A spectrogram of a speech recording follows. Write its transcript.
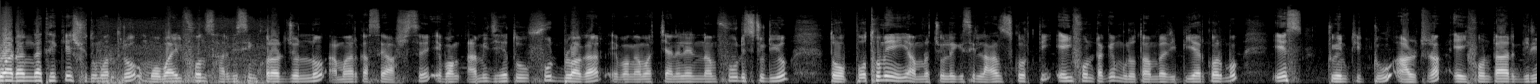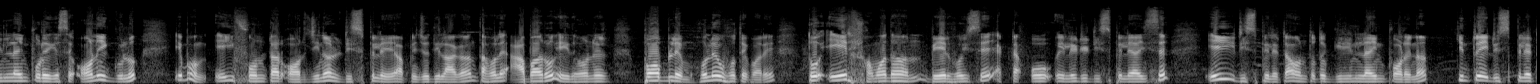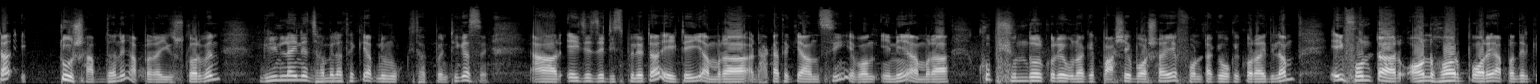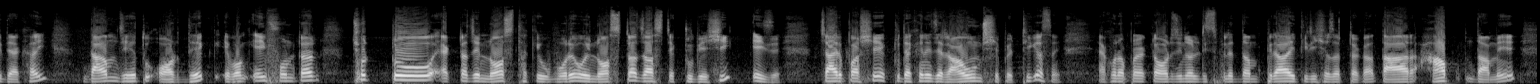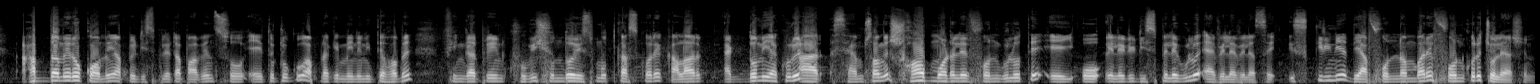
চুয়াডাঙ্গা থেকে শুধুমাত্র mobile phone servicing করার জন্য আমার কাছে আসছে এবং আমি যেহেতু ফুড ব্লগার এবং আমার চ্যানেলের নাম ফুড স্টুডিও, তো প্রথমেই আমরা চলে গেছি লাঞ্চ করতে। এই ফোনটাকে মূলত আমরা রিপেয়ার করব। এস টোয়েন্টি টু আলট্রা এই ফোনটার গ্রিন লাইন পড়ে গেছে অনেকগুলো এবং এই ফোনটার অরিজিনাল ডিসপ্লে আপনি যদি লাগান তাহলে আবারও এই ধরনের প্রবলেম হলেও হতে পারে। তো এর সমাধান বের হয়েছে একটা ও এলইডি ডিসপ্লে আইছে। এই ডিসপ্লেটা অন্তত গ্রিন লাইন পড়ে না, কিন্তু এই ডিসপ্লেটা একটু সাবধানে আপনারা ইউজ করবেন। গ্রিন লাইনের ঝামেলা থেকে আপনি মুক্তি থাকবেন, ঠিক আছে? আর এই যে যে ডিসপ্লেটা এইটাই আমরা ঢাকা থেকে আনছি এবং এনে আমরা খুব সুন্দর করে ওনাকে পাশে বসায়ে ফোনটাকে ওকে করাই দিলাম। এই ফোনটার অন হওয়ার পরে আপনাদেরকে দেখাই, দাম যেহেতু অর্ধেক এবং এই ফোনটার ছোট্ট একটা যে নস থাকে উপরে, ওই নসটা জাস্ট একটু বেশি। এই যে, চারপাশে একটু দেখেন যে রাউন্ড শেপের ঠিক আছে? এখন আপনার একটা অরিজিনাল ডিসপ্লের দাম প্রায় তিরিশ হাজার টাকা। তার হাফ দামে হাফ দামেরও কমে আপনি ডিসপ্লেটা পাবেন। সো এতটুকু আপনাকে মেনে নিতে হবে। ফিঙ্গারপ্রিন্ট খুবই সুন্দর স্মুথ কাজ করে। কালার একদমই অ্যাকুরেট আর স্যামসংয়ের সব মডেলের ফোনগুলোতে এই ও এলইডি ডিসপ্লেগুলো অ্যাভেলেবেল আছে। স্ক্রিনে দেওয়া ফোন নাম্বারে ফোন করে চলে আসেন।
